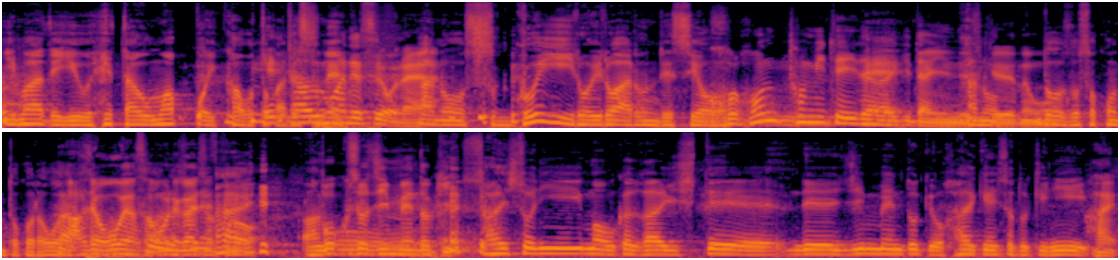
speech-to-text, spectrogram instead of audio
今でいう下手馬っぽい顔とかですねですよね。あのすごいいろいろあるんですよ。これ本当見ていただきたいんですけれども、どうぞそこのところ大家さん。じゃあ大家さんお願いします、はい、牧書人面土器最初にまあお伺いしてで人面土器を拝見したときに、はい、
